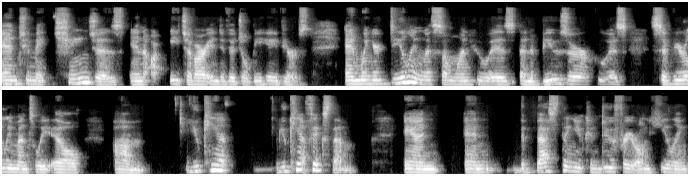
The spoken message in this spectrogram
and to make changes in each of our individual behaviors. And when you're dealing with someone who is an abuser, who is severely mentally ill, um, you can't you can't fix them and and the best thing you can do for your own healing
